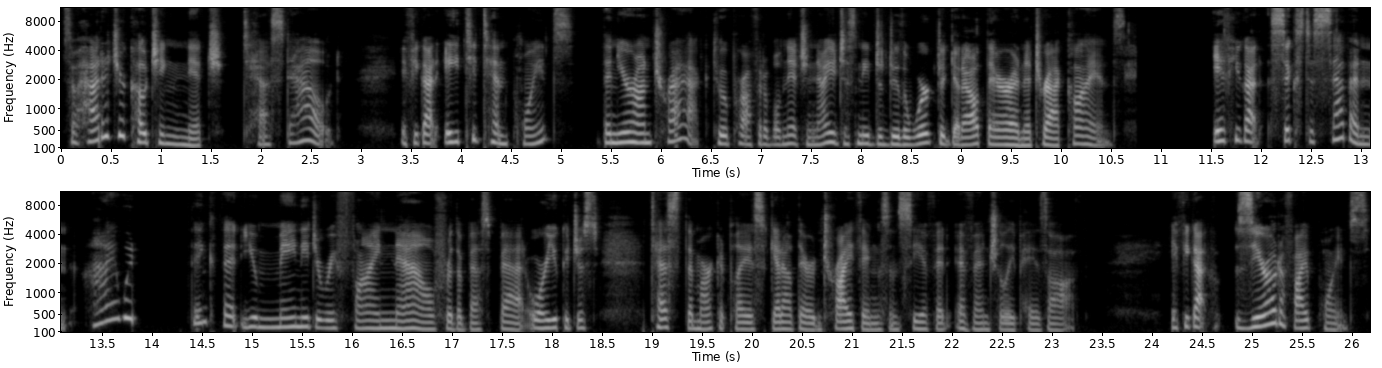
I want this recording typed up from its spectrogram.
So, how did your coaching niche test out? If you got eight to 10 points, then you're on track to a profitable niche. And now you just need to do the work to get out there and attract clients. If you got six to seven, I would think that you may need to refine now for the best bet, or you could just test the marketplace, get out there and try things and see if it eventually pays off. If you got zero to five points,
